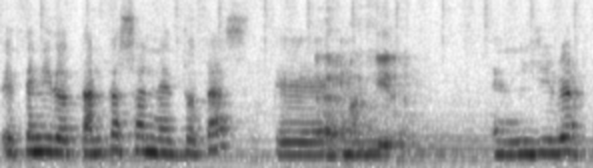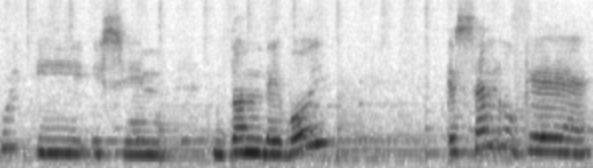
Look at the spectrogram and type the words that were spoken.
he tenido tantas anécdotas eh, en, Liverpool y, sin donde voy es algo que,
